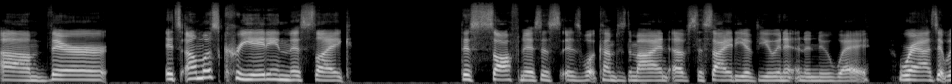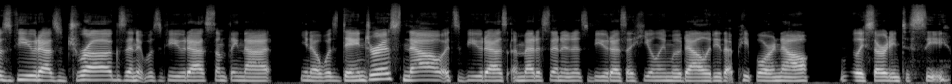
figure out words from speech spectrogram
Um, there it's almost creating this like this softness is, is what comes to mind of society of viewing it in a new way. Whereas it was viewed as drugs and it was viewed as something that, you know, was dangerous. Now it's viewed as a medicine and it's viewed as a healing modality that people are now really starting to see.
